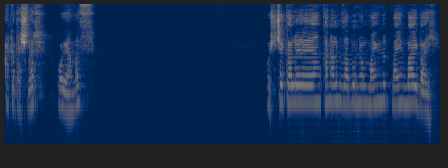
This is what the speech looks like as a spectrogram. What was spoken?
Arkadaşlar oyamız. Hoşçakalın. Kanalımıza abone olmayı unutmayın. Bay bay.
